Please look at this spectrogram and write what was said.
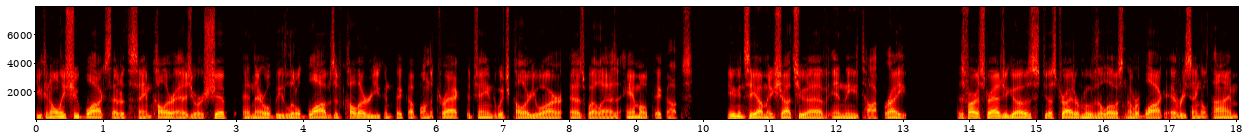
You can only shoot blocks that are the same color as your ship, and there will be little blobs of color you can pick up on the track to change which color you are, as well as ammo pickups you can see how many shots you have in the top right. As far as strategy goes, just try to remove the lowest number block every single time.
